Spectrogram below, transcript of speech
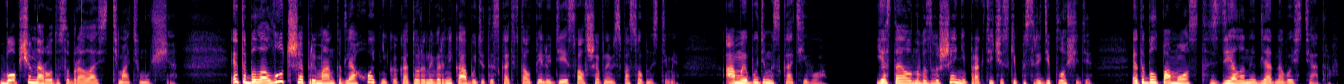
В общем, народу собралась тьма тьмущая. Это была лучшая приманка для охотника, который наверняка будет искать в толпе людей с волшебными способностями. А мы будем искать его. Я стояла на возвышении практически посреди площади — это был помост, сделанный для одного из театров.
